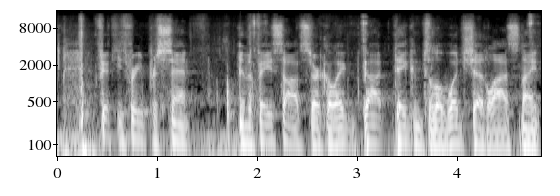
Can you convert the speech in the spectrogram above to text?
53% in the face-off circle. They got taken to the woodshed last night.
